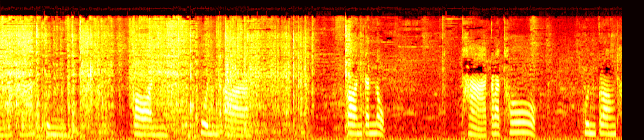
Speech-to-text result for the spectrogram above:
ำนะคะ คุณกรคุณ กรกนก ถากระโทก คุณกรองท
